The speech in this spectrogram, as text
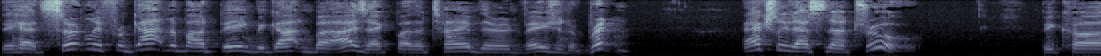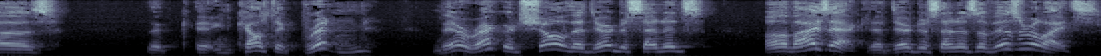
they had certainly forgotten about being begotten by Isaac by the time their invasion of Britain. Actually, that's not true, because the, in Celtic Britain, their records show that they're descendants of Isaac, that they're descendants of Israelites.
